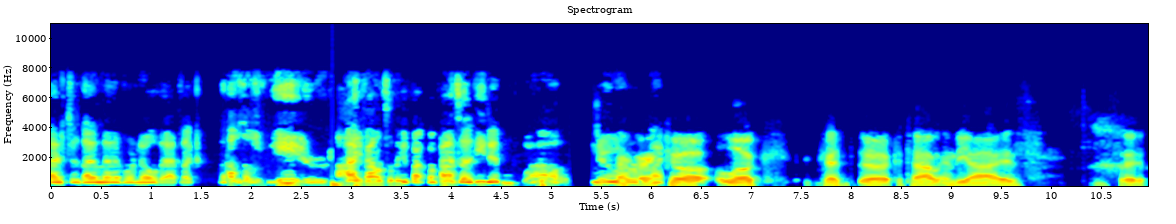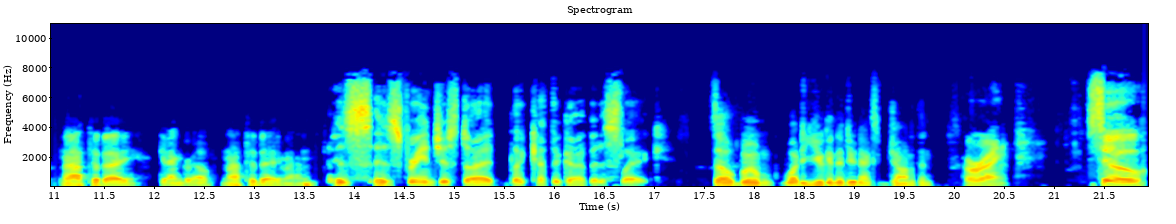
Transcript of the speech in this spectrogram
I just I let everyone know that. Like, that was weird. I found something about finance that he didn't. Wow. New I'm going Horizon. to look Kat, uh, Katao in the eyes and say, "Not today, Gangrel. Not today, man." His his friend just died. Like, cut the guy a bit of slack. So, boom, what are you going to do next, Jonathan? All right. So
